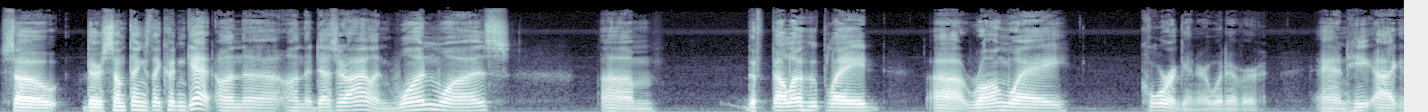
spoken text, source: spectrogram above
So there's some things they couldn't get on the on the desert island. One was um, the fellow who played uh, Wrong Way Corrigan or whatever. And he, I,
